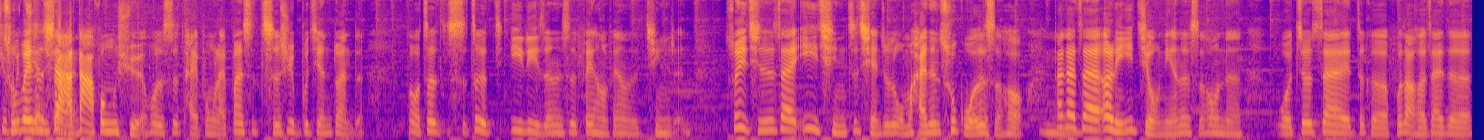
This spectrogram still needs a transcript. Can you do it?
续，除非是下大风雪或者是台风来，不然是持续不间断的。哦，这是这个毅力真的是非常非常的惊人。所以，其实，在疫情之前，就是我们还能出国的时候，嗯、大概在二零一九年的时候呢，我就在这个福岛核灾的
